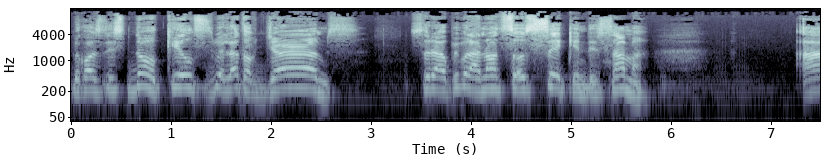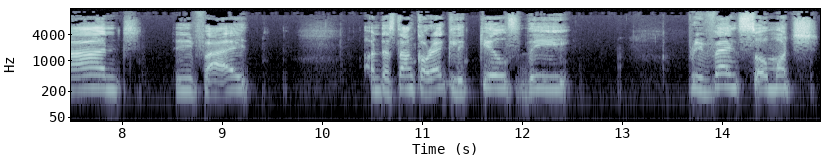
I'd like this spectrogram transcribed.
because the snow kills a lot of germs so that people are not so sick in the summer. And if I understand correctly, kills the prevents so much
